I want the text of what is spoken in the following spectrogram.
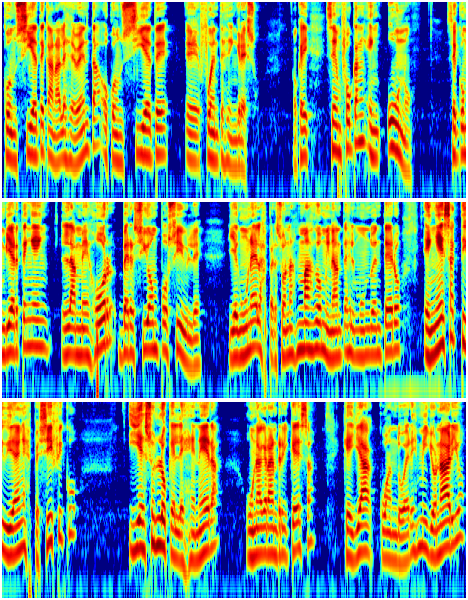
con siete canales de venta o con siete eh, fuentes de ingreso. Se enfocan en uno, se convierten en la mejor versión posible y en una de las personas más dominantes del mundo entero en esa actividad en específico y eso es lo que le genera una gran riqueza que ya cuando eres millonario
